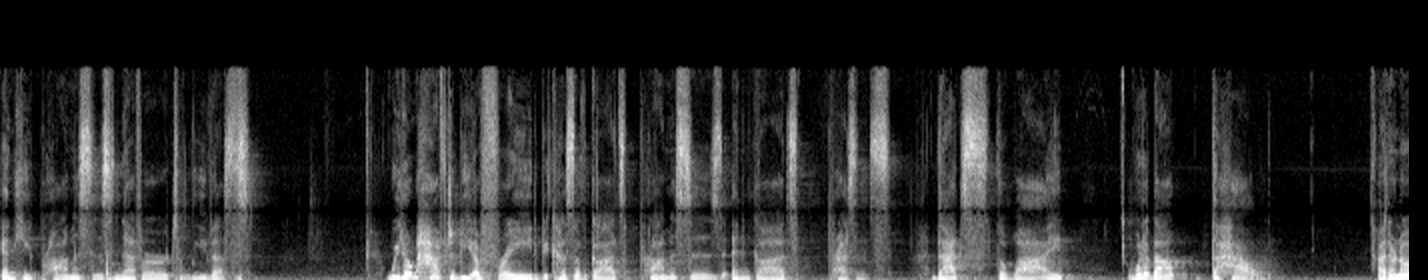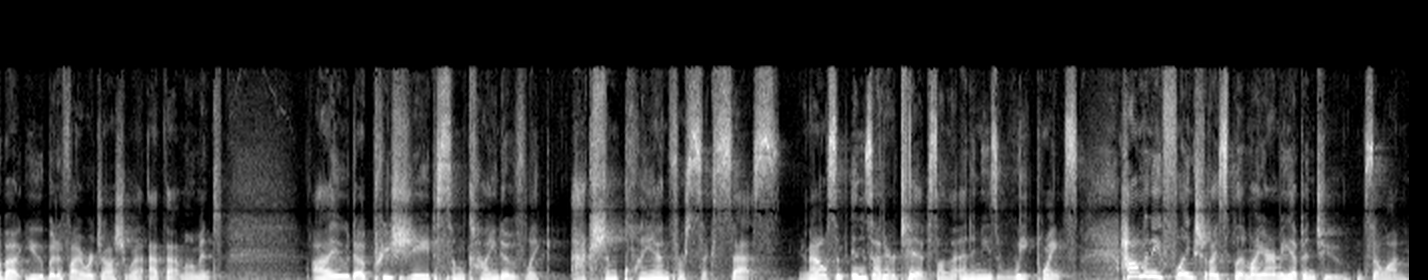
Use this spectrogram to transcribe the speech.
and He promises never to leave us. We don't have to be afraid because of God's promises and God's presence. That's the why. What about the how? I don't know about you, but if I were Joshua at that moment, I would appreciate some kind of like action plan for success. Know, some insider tips on the enemy's weak points. How many flanks should I split my army up into? And so on.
